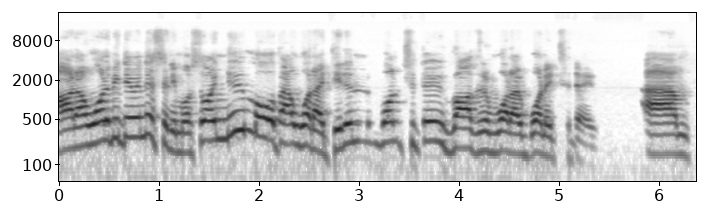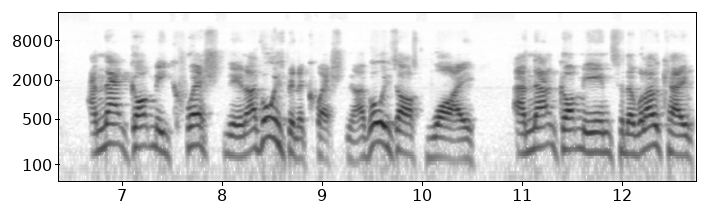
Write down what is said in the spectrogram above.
I don't want to be doing this anymore. So I knew more about what I didn't want to do rather than what I wanted to do. Um, and that got me questioning. I've always been a questioner. I've always asked why. And that got me into the, well, okay,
